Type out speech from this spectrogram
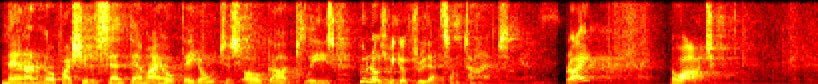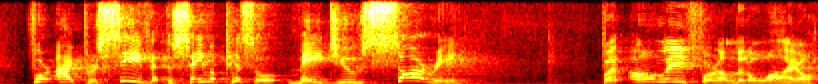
Man, I don't know if I should have sent them. I hope they don't just, oh God, please. Who knows? We go through that sometimes. Right? Now, watch. For I perceive that the same epistle made you sorry, but only for a little while.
